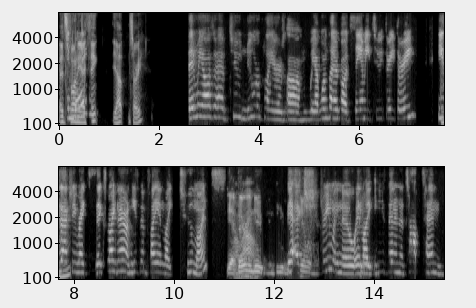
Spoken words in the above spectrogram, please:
it's And funny i think yep sorry Then we also have two newer players. Um, we have one player called Sammy two three three. He's Mhm. actually ranked six right now, and he's been playing like two months. Yeah, Oh, very wow. new. And he was Yeah, extremely new, and Yeah. like he's been in the top ten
